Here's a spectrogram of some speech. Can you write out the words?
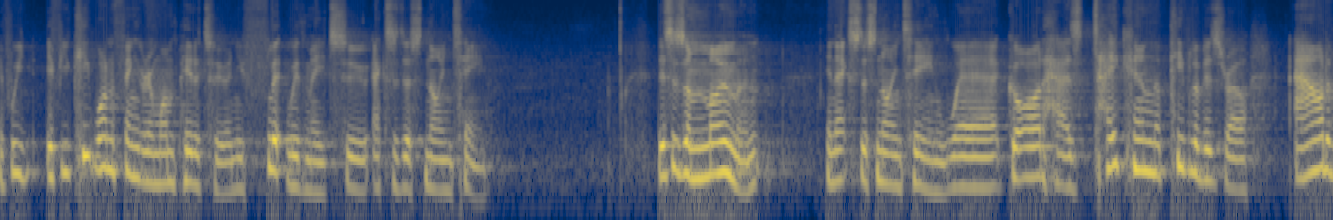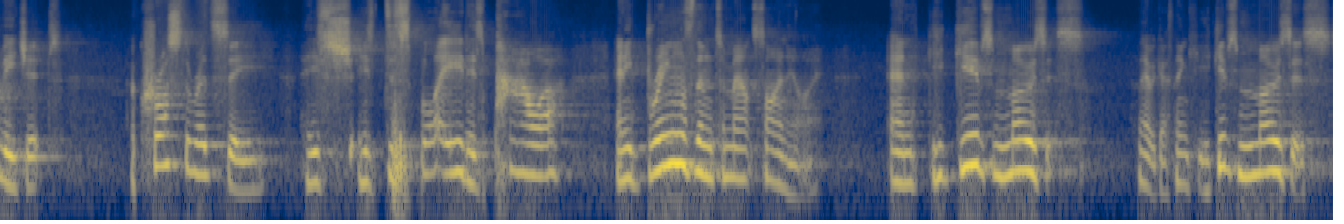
If, we, if you keep one finger in 1 Peter 2 and you flip with me to Exodus 19, this is a moment in Exodus 19 where God has taken the people of Israel out of Egypt, across the Red Sea. He's, he's displayed his power and he brings them to Mount Sinai. And he gives Moses, there we go, thank you. He gives Moses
